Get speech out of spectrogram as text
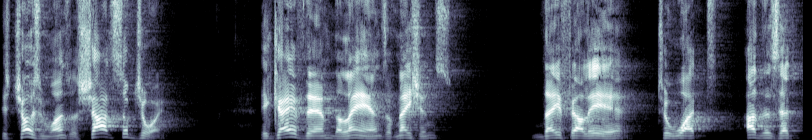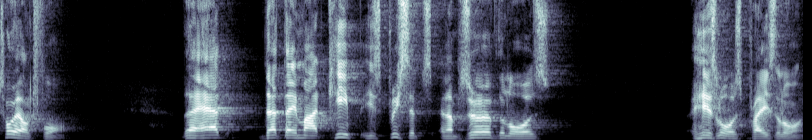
his chosen ones with shouts of joy. He gave them the lands of nations. They fell heir to what others had toiled for. They had that they might keep his precepts and observe the laws, his laws, praise the Lord.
